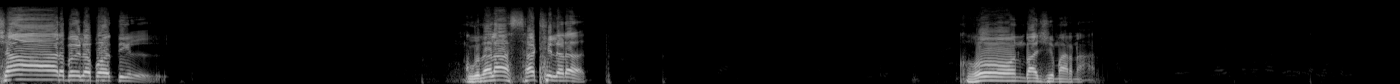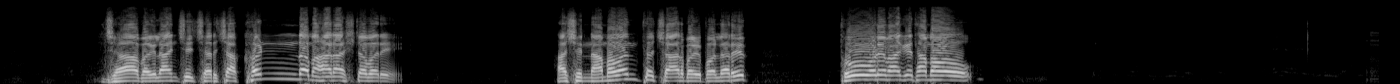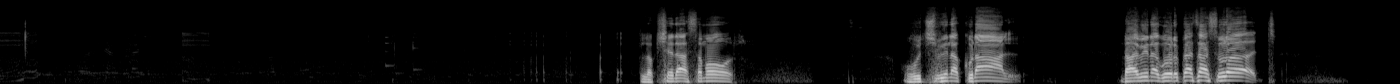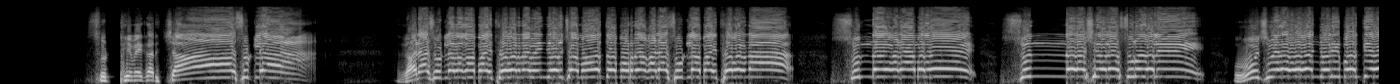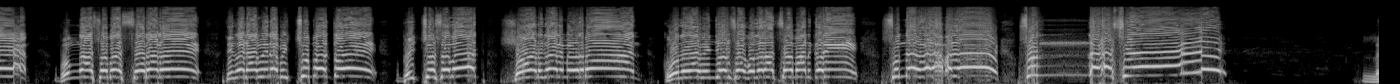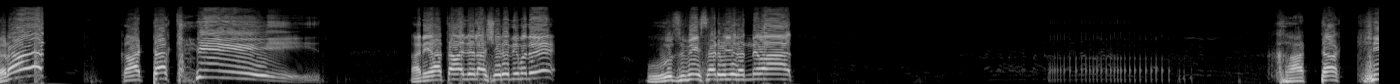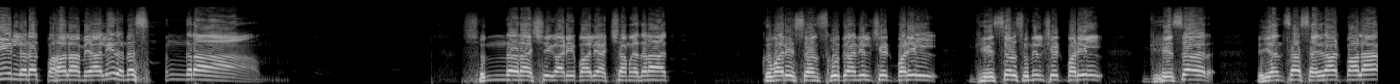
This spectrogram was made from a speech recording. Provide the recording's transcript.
चार बैल पळतील. गुलालासाठी लढत. कोण बाजी मारणार? ज्या बैलांची चर्चा खंड महाराष्ट्रावर आहे असे नामवंत चार बैल पळणार आहेत. थोडे मागे थांबाव. लक्षदा समोर. उजवीनं कुणाल डावीनं गोरप्याचा सूरज. सुट्टी मेकर चार सुटल्या. गाड्या सुटल्या बघा पायथ्यावरना वेंजोरच्या महत्त्वपूर्ण गाड्या सुटल्या पायथ्यावरना. सुंदर गाड्यामध्ये सुंदर अशी गाड्या सुरू झाली. उजवीला जोडी पळते भुंगा सोबत सरारे तिकडे डावीनं बिच्छू पळतोय. बिच्छू सोबत शॉटगन मेहरबान कोदरा वेंजोरच्या गोदराचा मान सुंदर गाड्यामध्ये सुंदर अशी! लढत काटाखीर! आणि आता आलेला शर्यतीमध्ये उजवी सर्वजी धन्यवाद! काटाखीर लढत पाहायला मिळाली रणसंग्राम! सुंदर अशी गाडी पाहिली आजच्या मैदानात. कुमारी संस्कृती अनिल शेठ पाटील घेसर सुनील शेठ पाटील घेसर यांचा सैराट पाला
